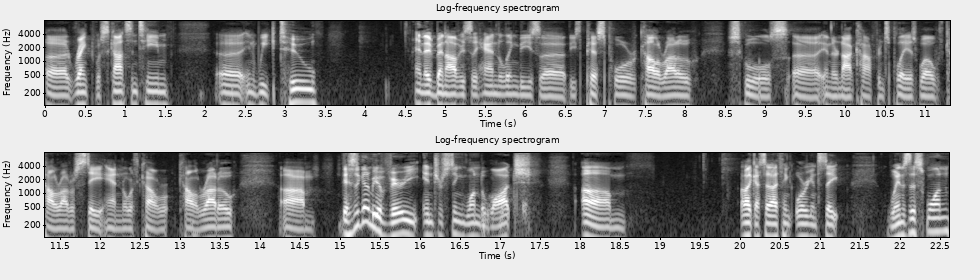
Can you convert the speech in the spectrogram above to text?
uh, ranked Wisconsin team uh, in week two, and they've been obviously handling these uh, these piss poor Colorado schools uh, in their non-conference play as well with Colorado State and North Colorado. Um, this is going to be a very interesting one to watch. Um, like I said, I think Oregon State wins this one.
